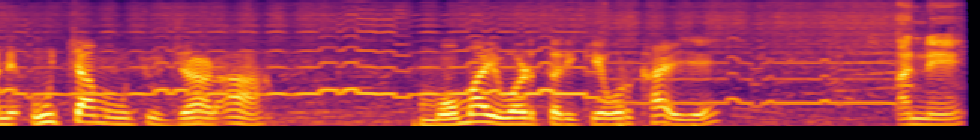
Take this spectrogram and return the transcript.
અને ઊંચામાં ઊંચું ઝાડ આ મોમાઈ વડ તરીકે ઓળખાય છે. અને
